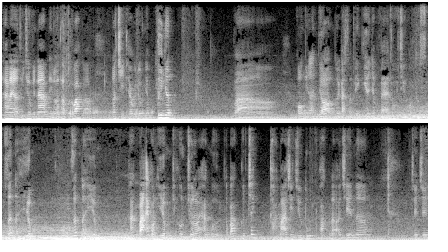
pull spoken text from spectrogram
Hàng này ở thị trường Việt Nam thì nói thật với các bác nó chỉ theo cái đường nhập tư nhân và có nghĩa là nhờ người đặt ở bên kia nhập về thôi chứ còn thực sự rất là hiếm rất là hiếm. Hàng bãi còn hiếm chứ không chưa nói hàng mới. Các bác cứ check thoải mái trên youtube hoặc là ở trên uh, trên trên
